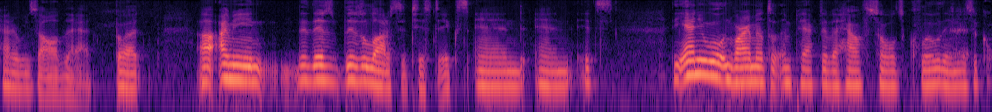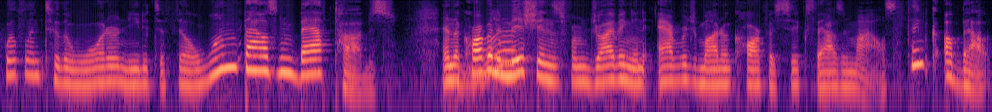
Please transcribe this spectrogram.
how to resolve that. But uh, I mean, th- there's there's a lot of statistics, and and it's The annual environmental impact of a household's clothing is equivalent to the water needed to fill 1,000 bathtubs and the carbon What? emissions from driving an average modern car for 6,000 miles. Think about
